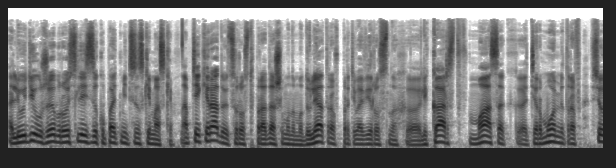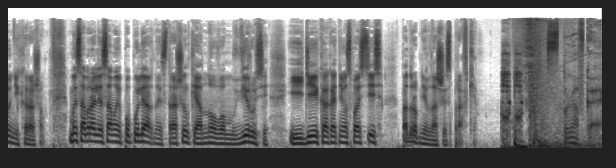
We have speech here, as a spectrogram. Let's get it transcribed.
люди уже бросились закупать медицинские маски. Аптеки радуются росту продаж иммуномодуляторов, противовирусных э, лекарств, масок, э, термометров. Все у них хорошо. Мы собрали собрали самые популярные страшилки о новом вирусе и идеи, как от него спастись, подробнее в нашей справке. Справка.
